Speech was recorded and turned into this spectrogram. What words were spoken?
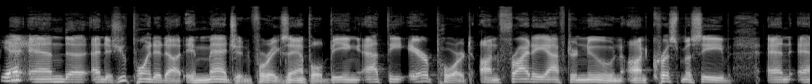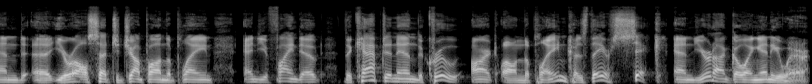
yes. and and as you pointed out, imagine, for example, being at the airport on Friday afternoon on Christmas Eve, and and you're all set to jump on the plane and you find out the captain and the crew aren't on the plane because they're sick and you're not going anywhere.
